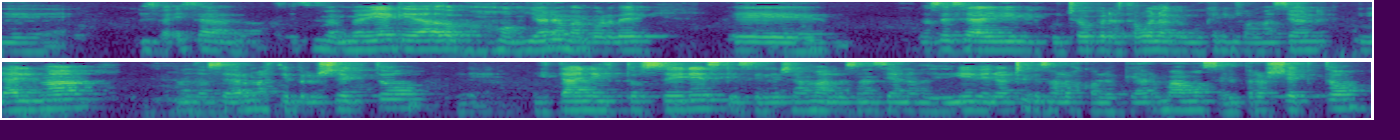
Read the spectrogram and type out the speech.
Eh, esa, me, había quedado como, y ahora me acordé, eh, no sé si alguien escuchó, pero está bueno que busquen información. El alma, cuando se arma este proyecto, están estos seres que se les llaman los ancianos de día y de noche, que son los con los que armamos el proyecto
